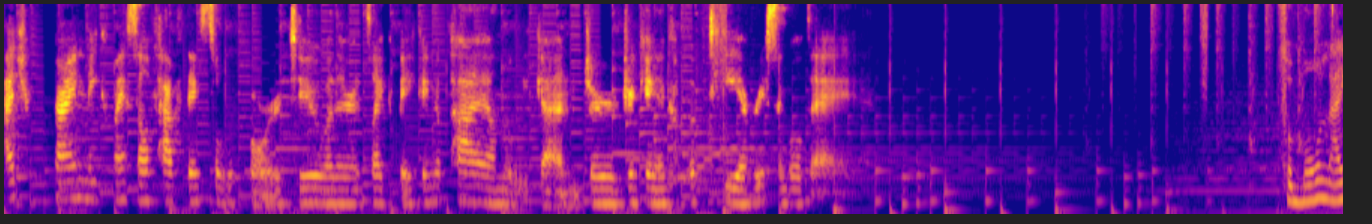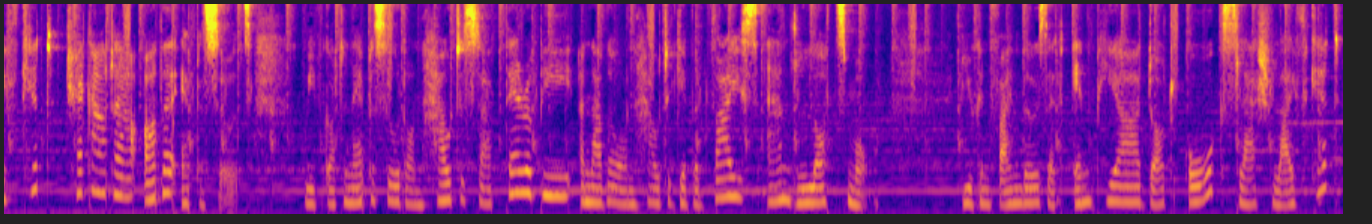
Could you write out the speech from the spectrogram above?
I try and make myself have things to look forward to, whether it's like baking a pie on the weekend or drinking a cup of tea every single day. For more Life Kit, check out our other episodes. We've got an episode on how to start therapy, another on how to give advice, and lots more. You can find those at npr.org slash lifekit.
